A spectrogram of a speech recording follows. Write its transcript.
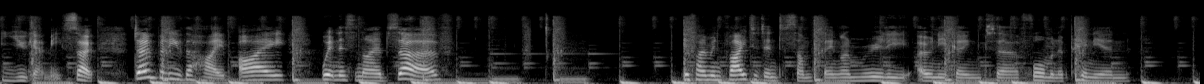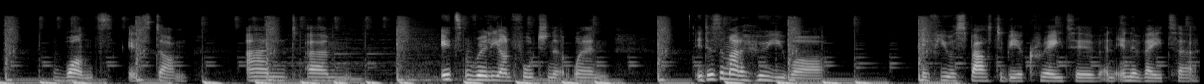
You get me. So, don't believe the hype. I witness and I observe if I'm invited into something, I'm really only going to form an opinion once it's done. And um, it's really unfortunate when it doesn't matter who you are, if you espouse to be a creative, an innovator,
